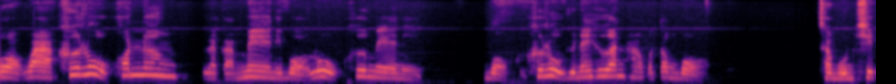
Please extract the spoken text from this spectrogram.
บอกว่าคือลูกคนหนึ่งแล้วก็แม่นี่บอกลูกคือแม่นี่บอกคือลูกอยู่ในเฮือนเฮาก็ต้องบอกสบุญคิด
